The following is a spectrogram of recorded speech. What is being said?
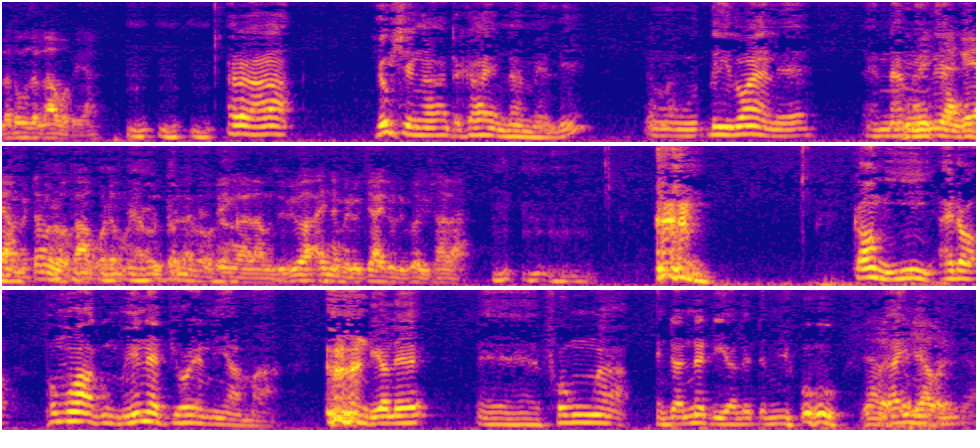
လက်သုံးစကားပေါ့ဗျာအဲ့ဒါရုပ်ရှင်ကတကားရဲ့နာမည်လေဟိုတည်သွားရင်လည်း နာနာမမည်ည်ကြံခဲ့ရမယ်တက်မလို့ကားပေါ်တယ်မှာဟုတ်တယ်မဟုတ်လို့တယ်ငါလာမသိဘူးအဲ့နာမည်လိုကြိုက်လို့တပီတော့ယူထားတာကောင်းပြီအဲ့တော့ဘုံဘုံကအခုမင်းနဲ့ပြောတဲ့နေရာမှာဒီကလည်းအဲဖုန်းကအင်တာနက်တွေကလည်းတစ်မျိုးရပါတယ်ရပါတယ်ဗျာ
